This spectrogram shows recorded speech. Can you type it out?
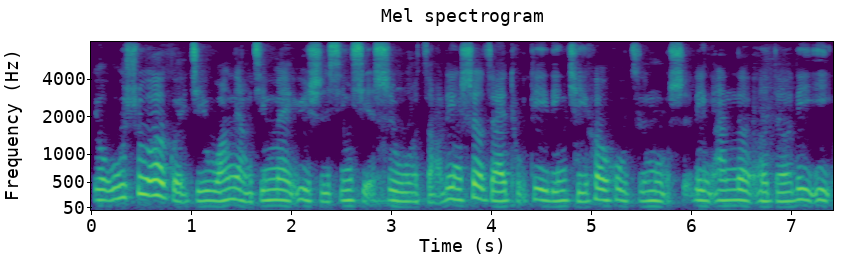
有无数恶鬼及魍魉精魅，欲食心血，是我早令设宅土地，临其呵护子母，使令安乐而得利益。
